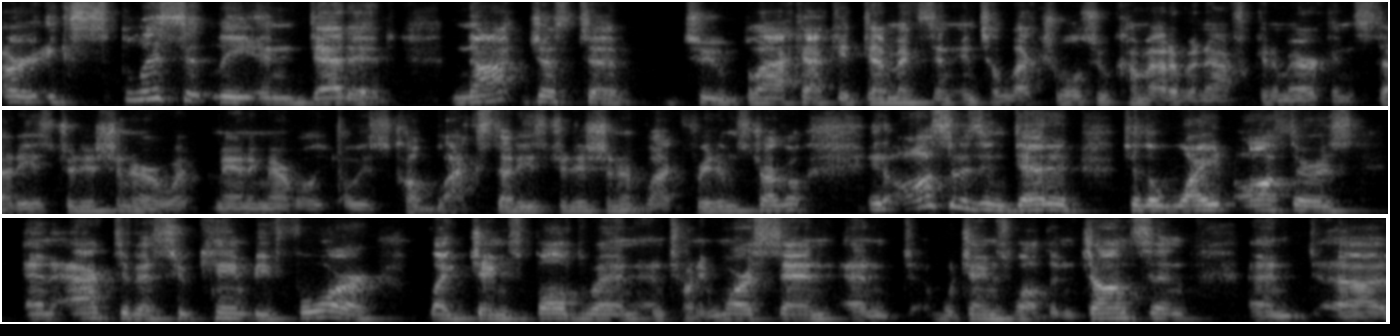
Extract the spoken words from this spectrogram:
are explicitly indebted not just to to black academics and intellectuals who come out of an African American studies tradition or what Manning Marable always called black studies tradition or black freedom struggle. It also is indebted to the white authors and activists who came before, like James Baldwin and Toni Morrison and James Weldon Johnson and uh,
